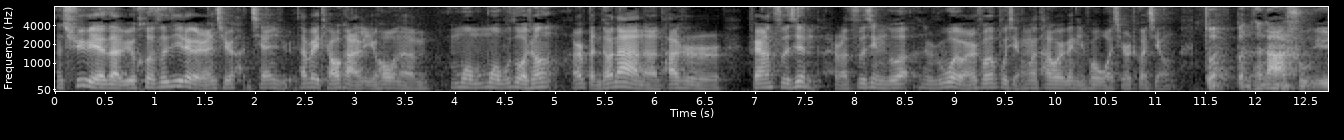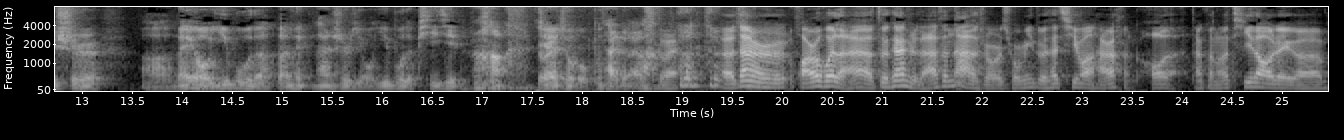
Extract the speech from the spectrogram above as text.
那区别在于，赫斯基这个人其实很谦虚，他被调侃了以后呢，默默不作声；而本特纳呢，他是非常自信的，是吧？自信哥。如果有人说他不行了，他会跟你说：“我其实特行。”对，本特纳属于是啊，没有伊布的本领，但是有伊布的脾气，是吧？这就不太对了。对，呃，但是话说回来啊，最开始在阿森纳的时候，球迷对他期望还是很高的，但可能踢到这个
